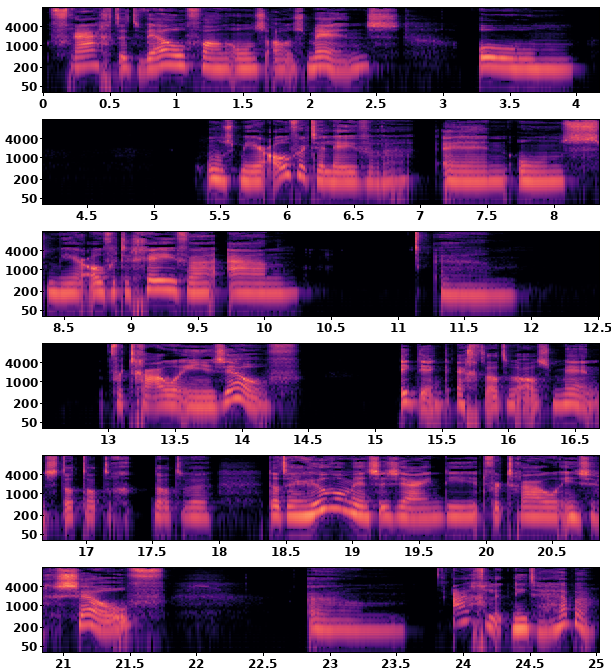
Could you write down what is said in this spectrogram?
vraagt het wel van ons als mens om ons meer over te leveren en ons meer over te geven aan um, vertrouwen in jezelf. Ik denk echt dat we als mens, dat, dat, dat, we, dat er heel veel mensen zijn die het vertrouwen in zichzelf um, eigenlijk niet hebben.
